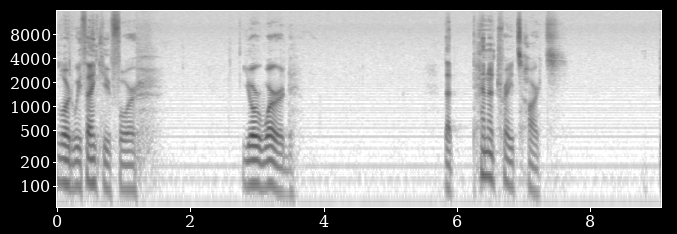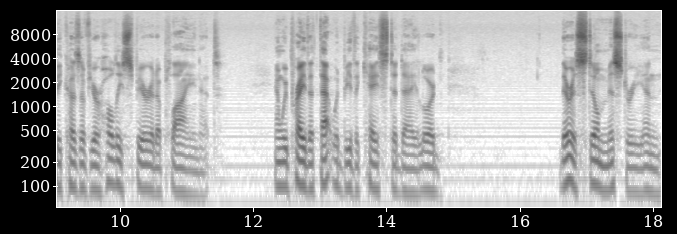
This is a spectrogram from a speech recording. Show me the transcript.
Lord, we thank you for your word that penetrates hearts because of your Holy Spirit applying it. And we pray that that would be the case today, Lord. There is still mystery in,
